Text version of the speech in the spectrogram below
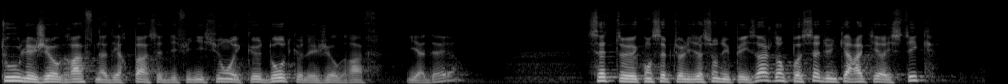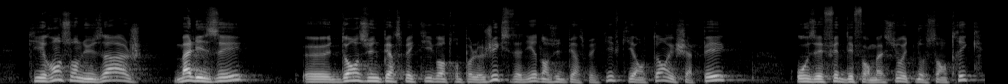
tous les géographes n'adhèrent pas à cette définition et que d'autres que les géographes y adhèrent, cette euh, conceptualisation du paysage donc, possède une caractéristique qui rend son usage malaisé euh, dans une perspective anthropologique, c'est-à-dire dans une perspective qui entend échapper aux effets de déformation ethnocentrique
